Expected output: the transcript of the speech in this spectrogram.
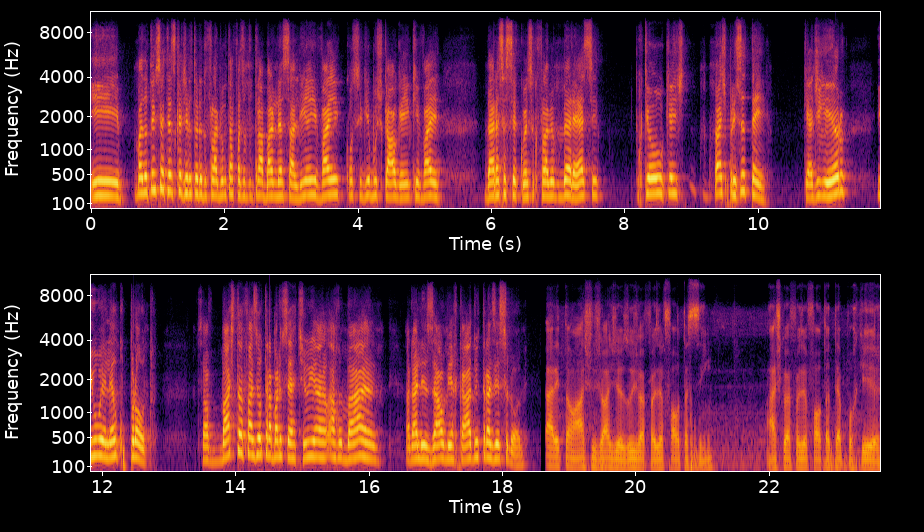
E, mas eu tenho certeza que a diretoria do Flamengo está fazendo um trabalho nessa linha e vai conseguir buscar alguém que vai dar essa sequência que o Flamengo merece, porque o que a gente mais precisa tem, que é dinheiro e um elenco pronto. Só basta fazer o trabalho certinho e arrumar, analisar o mercado e trazer esse nome. Cara, então acho que o Jorge Jesus vai fazer falta sim. Acho que vai fazer falta até porque,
